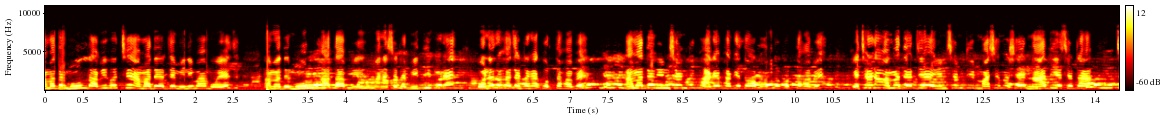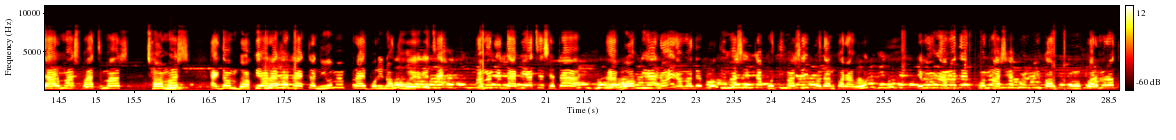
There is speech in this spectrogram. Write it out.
আমাদের মূল দাবি হচ্ছে আমাদের যে মিনিমাম ওয়েজ আমাদের মূল ভাতা মানে সেটা বৃদ্ধি করে পনেরো হাজার টাকা করতে হবে। আমাদের ইনসেন্টিভ ভাগে ভাগে দেওয়া বন্ধ করতে হবে। এছাড়াও আমাদের যে ইনসেন্টিভ মাসে মাসে না দিয়ে সেটা চার মাস, পাঁচ মাস, ছ মাস একদম বকেয়া রাখাটা একটা নিয়মে প্রায় পরিণত হয়ে গেছে। আমাদের দাবি আছে সেটা বকেয়া নয়, আমাদের প্রতি মাসেরটা প্রতি মাসেই প্রদান করা হোক। এবং আমাদের কোনো আশা কর্মী কর্মরত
